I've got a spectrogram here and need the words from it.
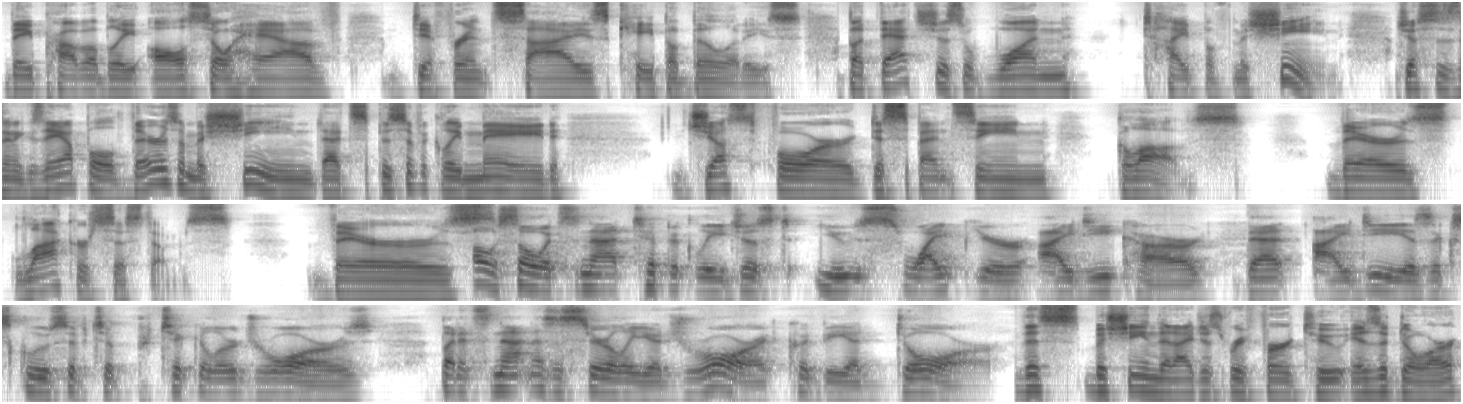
they probably also have different size capabilities. But that's just one type of machine. Just as an example, there's a machine that's specifically made just for dispensing gloves. There's locker systems. There's Oh, so it's not typically just you swipe your ID card. That ID is exclusive to particular drawers, but it's not necessarily a drawer. It could be a door. this machine that I just referred to is a door.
